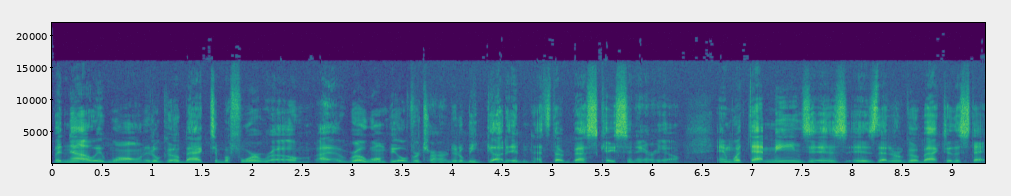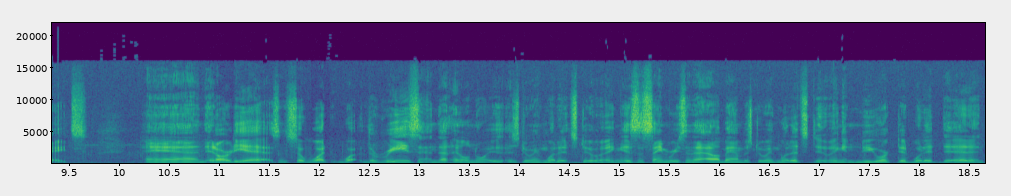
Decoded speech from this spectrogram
But no, it won't. It'll go back to before Roe. Uh, Roe won't be overturned. It'll be gutted. That's their best case scenario. And what that means is is that it'll go back to the states and it already is. And so, what, what the reason that Illinois is doing what it's doing is the same reason that Alabama is doing what it's doing, and New York did what it did, and,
